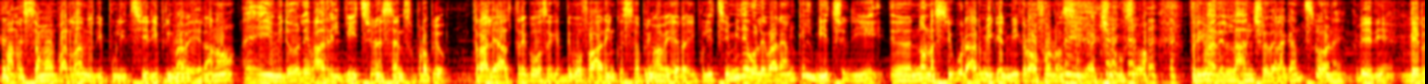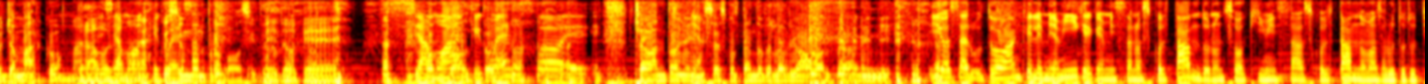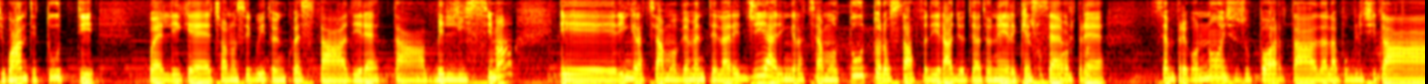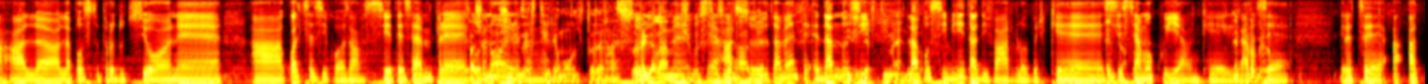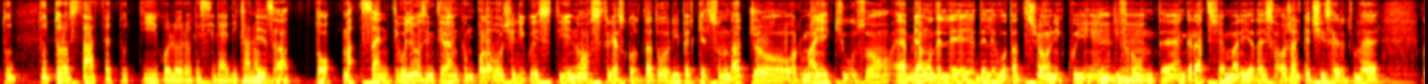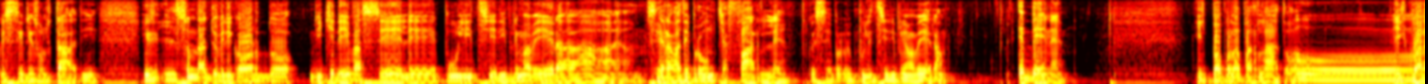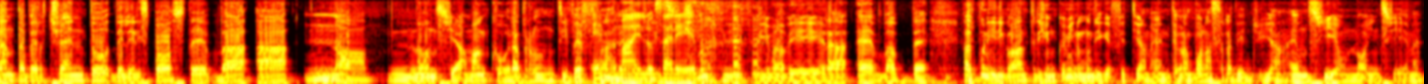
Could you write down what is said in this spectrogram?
ma no, stiamo parlando di pulizie di primavera, no? E io mi devo levare il vizio, nel senso proprio tra le altre cose che devo fare in questa primavera di pulizie, mi devo levare anche il vizio di eh, non assicurarmi che il microfono sia chiuso prima del lancio della canzone. Vedi? Vero Gianmarco? Ma Bravo, noi siamo Leonardo. anche Questo è un questo. buon proposito. Vedo che Siamo Ho anche colto. questo. E, e Ciao Antonio che mi stai ascoltando per la prima volta, quindi io saluto anche le mie amiche che mi stanno ascoltando, non so chi mi sta ascoltando, ma saluto tutti quanti e tutti quelli che ci hanno seguito in questa diretta bellissima e ringraziamo ovviamente la regia, ringraziamo tutto lo staff di Radio Teatro Nere che è supporta. sempre sempre con noi, ci supporta dalla pubblicità al- alla post produzione a qualsiasi cosa. Siete sempre con Facendoci noi. noi divertire siamo- molto, del resto, regalandoci queste serate Assolutamente, e dandoci la possibilità di farlo perché se già. stiamo qui anche grazie, grazie a, a tu- tutto lo staff e a tutti coloro che si dedicano. Esatto. Ma senti, vogliamo sentire anche un po' la voce di questi nostri ascoltatori? Perché il sondaggio ormai è chiuso e abbiamo delle, delle votazioni qui Mhm. di fronte, grazie a Maria dai social, che ci serve questi risultati. Il, il sondaggio, vi ricordo, vi chiedeva se le pulizie di primavera, se eravate pronti a farle, queste pu- pulizie di primavera. Ebbene, il popolo ha parlato. Oh. Il 40% delle risposte va a no. No. Non siamo ancora pronti per E fare mai lo saremo. di primavera. E vabbè. Alcuni dicono altri 5 minuti che effettivamente è una buona strategia, è un sì e un no insieme.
